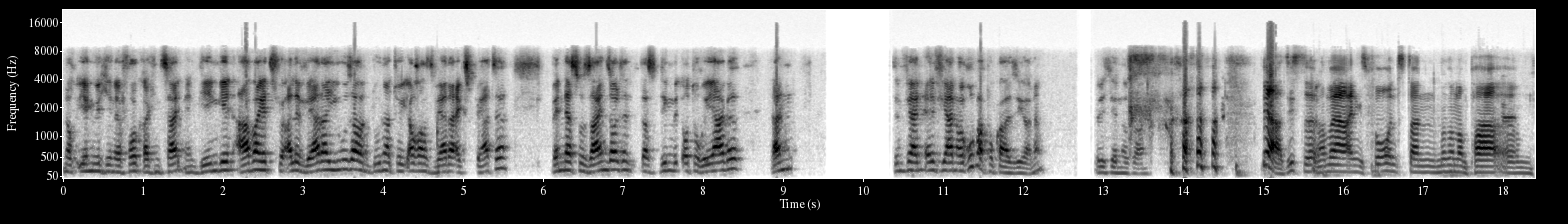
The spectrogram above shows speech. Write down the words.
noch irgendwelchen erfolgreichen Zeiten entgegengehen. Aber jetzt für alle Werder-User und du natürlich auch als Werder-Experte, wenn das so sein sollte, das Ding mit Otto Rehagel, dann sind wir in elf Jahren Europapokalsieger, ne? Würde ich dir nur sagen. ja, siehst du, haben wir ja einiges vor uns. Dann müssen wir noch ein paar, ähm,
